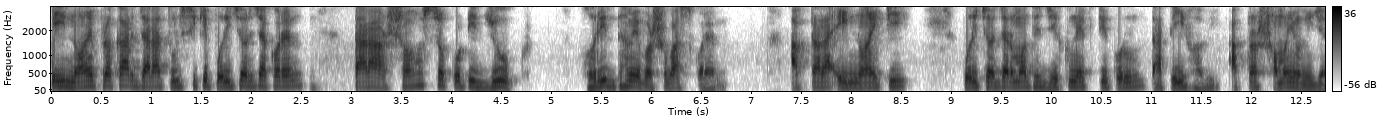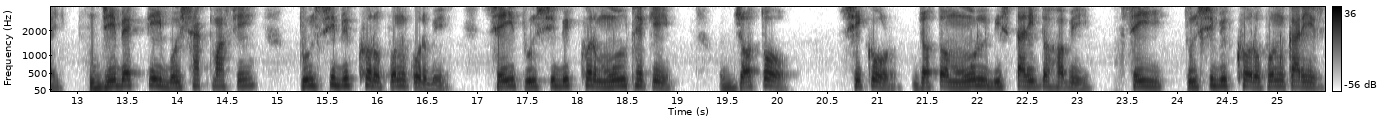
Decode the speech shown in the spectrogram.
এই নয় প্রকার যারা তুলসীকে পরিচর্যা করেন, তারা সহস্র কোটি যুগ হরিধামে বসবাস করেন। আপনারা এই নয়টি পরিচর্যার মধ্যে যে কোনো একটি করুন, তাতেই হবে। আপনার সময় অনুযায়ী। যে ব্যক্তি এই বৈশাখ মাসে তুলসী বৃক্ষ রোপণ করবে, সেই তুলসী বৃক্ষর মূল থেকে যত শিকড়, যত মূল বিস্তারিত হবে, সেই তুলসী বৃক্ষ রোপণকারীর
